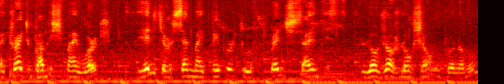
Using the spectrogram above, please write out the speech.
I tried to publish my work. The editor sent my paper to a French scientist, Georges Lonchampt in Grenoble,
